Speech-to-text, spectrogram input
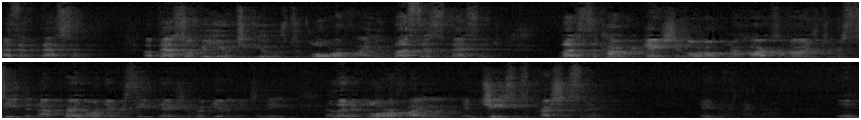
as a vessel. A vessel for you to use to glorify you. Bless this message. Bless the congregation, Lord. Open our hearts and minds to receive it. And I pray, Lord, they receive it as you have given it to me. And let it glorify you in Jesus' precious name. Amen. Amen. Mm.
